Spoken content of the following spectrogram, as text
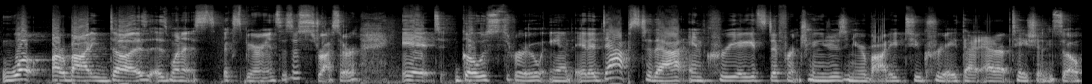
what our body does is when it experiences a stressor, it goes through and it adapts to that and creates different changes in your body to create that adaptation. So,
